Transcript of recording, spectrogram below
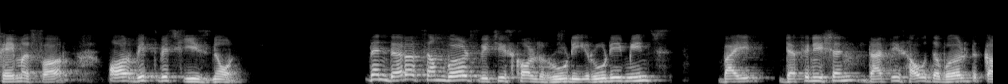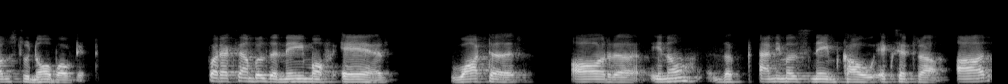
famous for or with which he is known. Then there are some words which is called Rudi. Rudi means by definition that is how the world comes to know about it. For example, the name of air, water, or uh, you know the animal's name cow, etc. are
